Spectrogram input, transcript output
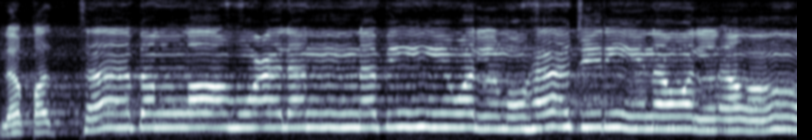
لقد تاب الله على النبي والمهاجرين والأنصار.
